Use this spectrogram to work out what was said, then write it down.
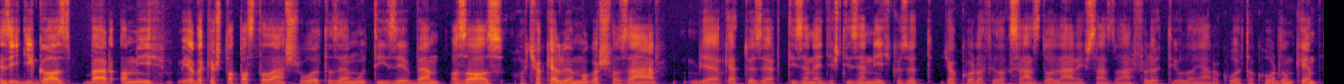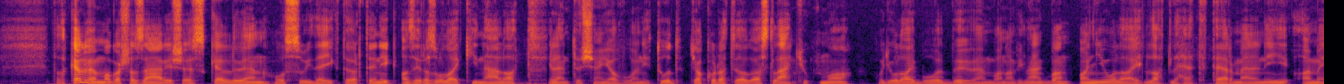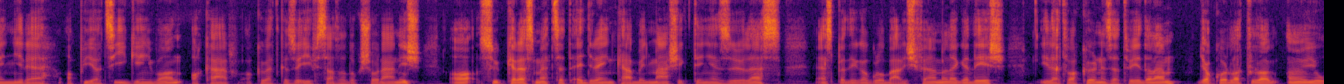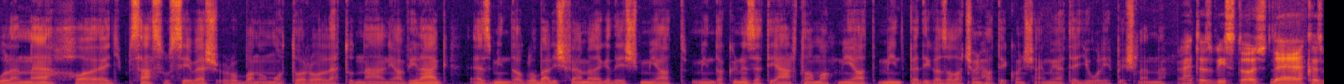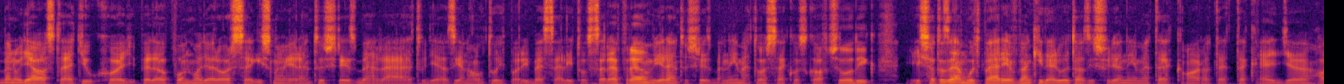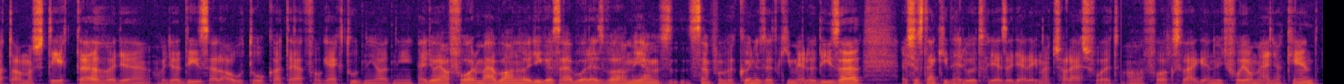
Ez így igaz, bár ami érdekes tapasztalás volt az elmúlt tíz évben, az az, hogyha kellően magas az ár, ugye 2011 és 14 között gyakorlatilag 100 dollár és 100 dollár fölötti olajárak voltak hordonként, tehát ha kellően magas az ár, és ez kellően hosszú ideig történik, azért az olajkínálat jelentősen javulni tud. Gyakorlatilag azt látjuk ma, hogy olajból bőven van a világban. Annyi olajlat lehet termelni, amennyire a piaci igény van, akár a következő évszázadok során is. A szűk keresztmetszet egyre inkább egy másik tényező lesz, ez pedig a globális felmelegedés, illetve a környezetvédelem. Gyakorlatilag nagyon jó lenne, ha egy 120 éves robbanó motorról le tudná állni a világ, ez mind a globális felmelegedés miatt, mind a környezeti ártalmak miatt, mind pedig az alacsony hatékonyság miatt egy jó lépés lenne. Hát ez biztos, de közben ugye azt látjuk, hogy például pont Magyarország is nagyon jelentős részben ráállt ugye az ilyen autóipari beszállító szerepre, ami jelentős részben Németországhoz kapcsolódik, és hát az elmúlt pár évben kiderült az is, hogy a németek arra tettek egy hatalmas téttel, hogy, hogy a dízel autókat el fogják tudni adni egy olyan formában, hogy igazából ez valamilyen szempontból környezetkímélő dízel, és aztán kiderült, hogy ez egy elég nagy csalás volt a Volkswagen ügy folyamányaként.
